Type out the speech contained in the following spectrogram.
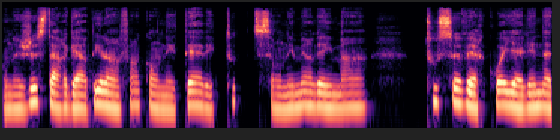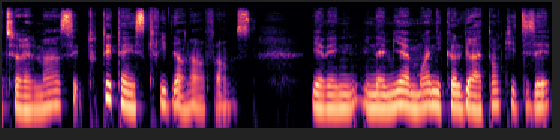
On a juste à regarder l'enfant qu'on était avec tout son émerveillement, tout ce vers quoi il allait naturellement. C'est, tout est inscrit dans l'enfance. Il y avait une, une amie à moi, Nicole Gratton, qui disait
